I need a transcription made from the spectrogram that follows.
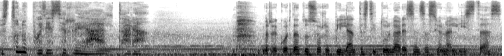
Esto no puede ser real, Tara. Me recuerda a tus horripilantes titulares sensacionalistas.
